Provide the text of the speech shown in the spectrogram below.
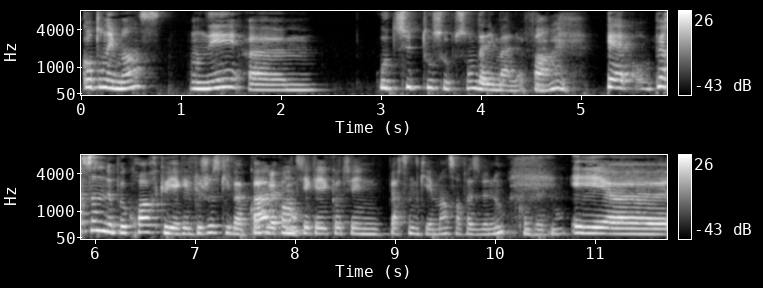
quand on est mince, on est euh, au-dessus de tout soupçon d'aller mal. Enfin, Ah personne ne peut croire qu'il y a quelque chose qui va pas quand il y, a, quel- quand il y a une personne qui est mince en face de nous. Complètement. Et, euh,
